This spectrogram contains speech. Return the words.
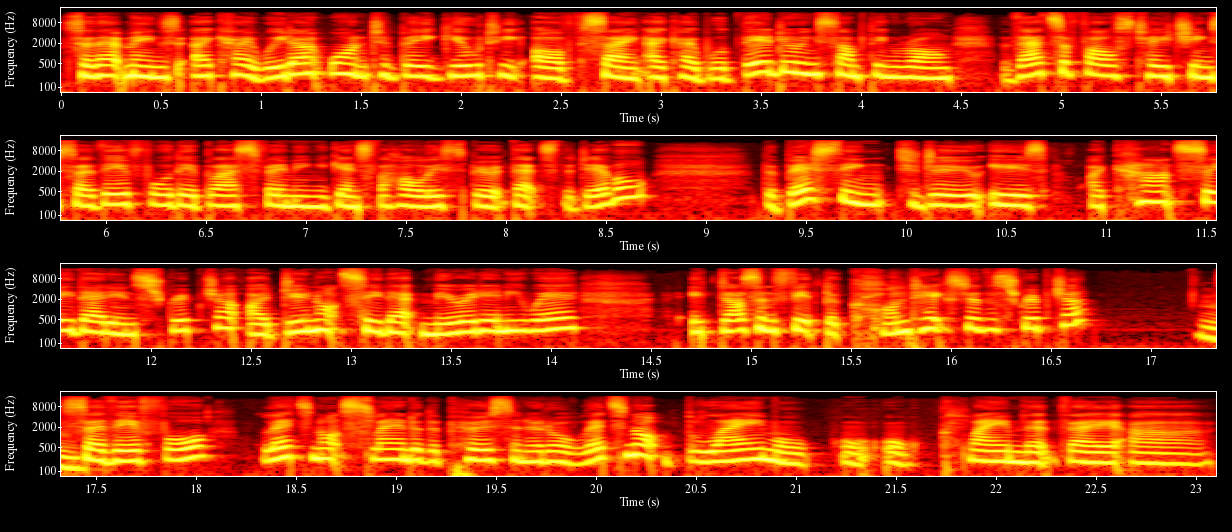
So that means, okay, we don't want to be guilty of saying, okay, well, they're doing something wrong. That's a false teaching. So therefore, they're blaspheming against the Holy Spirit. That's the devil. The best thing to do is, I can't see that in Scripture. I do not see that mirrored anywhere. It doesn't fit the context of the Scripture. Mm. So, therefore, let's not slander the person at all. Let's not blame or, or, or claim that they are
